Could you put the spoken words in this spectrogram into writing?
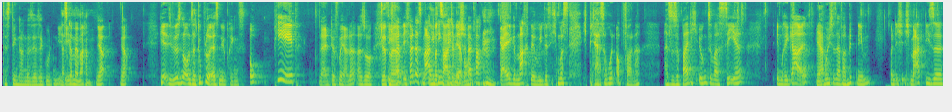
Das Ding nach einer sehr, sehr guten Idee. Das können wir machen. Ja, ja. Hier, Sie müssen noch unser Duplo essen übrigens. Oh, Piep. Nein, dürfen wir ja, ne? Also Dürfen ich fand, ich fand das marketingtechnisch einfach geil gemacht irgendwie. Das, ich muss, ich bin da so ein Opfer, ne? Also sobald ich irgend sowas sehe im Regal, Ja. muss ich das einfach mitnehmen. Und ich, ich mag diese,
